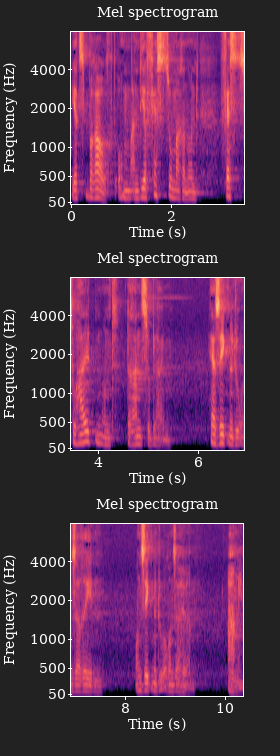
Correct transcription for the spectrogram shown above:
jetzt braucht, um an dir festzumachen und festzuhalten und dran zu bleiben. Herr, segne du unser Reden und segne du auch unser Hören. Amen.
